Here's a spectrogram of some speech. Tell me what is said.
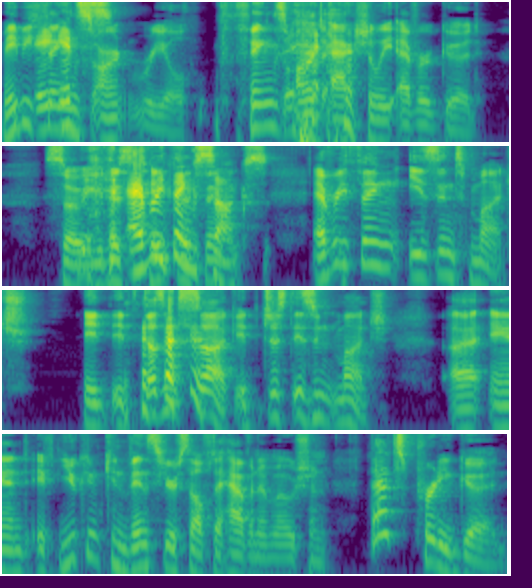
Maybe things it's- aren't real. things aren't actually ever good. So you just Everything sucks. Everything isn't much. It it doesn't suck. It just isn't much. Uh, and if you can convince yourself to have an emotion, that's pretty good.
